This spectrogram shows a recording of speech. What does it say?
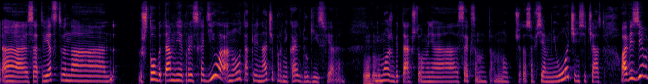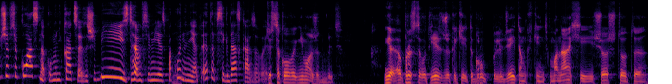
А, соответственно, что бы там ни происходило, оно так или иначе проникает в другие сферы. Угу. Не может быть так, что у меня сексом там, ну, что-то совсем не очень сейчас, а везде вообще все классно, коммуникация зашибись, там в семье спокойно. Нет, это всегда сказывается. То есть такого не может быть? Нет, а просто вот есть же какие-то группы людей, там какие-нибудь монахи, еще что-то,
